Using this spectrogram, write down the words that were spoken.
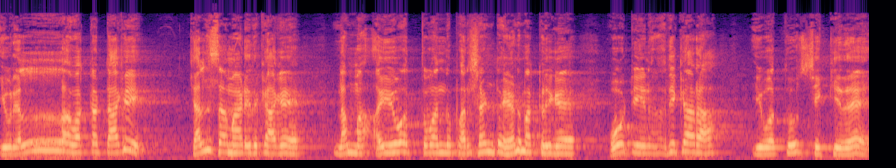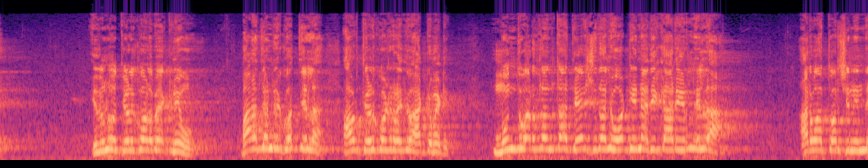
ಇವರೆಲ್ಲ ಒಕ್ಕಟ್ಟಾಗಿ ಕೆಲಸ ಮಾಡಿದಕ್ಕಾಗೆ ನಮ್ಮ ಐವತ್ತೊಂದು ಪರ್ಸೆಂಟ್ ಹೆಣ್ಮಕ್ಕಳಿಗೆ ಓಟಿನ ಅಧಿಕಾರ ಇವತ್ತು ಸಿಕ್ಕಿದೆ. ಇದನ್ನು ತಿಳ್ಕೊಳ್ಬೇಕು ನೀವು. ಬಹಳ ಜನರಿಗೆ ಗೊತ್ತಿಲ್ಲ. ಅವ್ರು ತಿಳ್ಕೊಂಡ್ರೆ ಇದು ಆಟೋಮೆಟಿಕ್ ಮುಂದುವರೆದಂಥ ದೇಶದಲ್ಲಿ ಓಟಿನ ಅಧಿಕಾರ ಇರಲಿಲ್ಲ. ಅರವತ್ತು ವರ್ಷದಿಂದ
